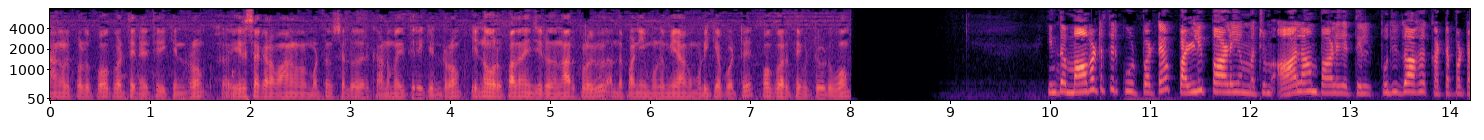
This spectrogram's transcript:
நாங்கள் இப்பொழுது போக்குவரத்தை நிறுத்தியிருக்கின்றோம். இருசக்கர வாகனங்கள் மட்டும் செல்வதற்கு அனுமதித்திருக்கின்றோம். இன்னும் ஒரு பதினைஞ்சு இருபது நாட்களுக்குள் அந்த பணி முழுமையாக முடிக்கப்பட்டு போக்குவரத்தை விட்டுவிடுவோம். இந்த மாவட்டத்திற்கு உட்பட்ட பள்ளிப்பாளையம் மற்றும் ஆலாம்பாளையத்தில் புதிதாக கட்டப்பட்ட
